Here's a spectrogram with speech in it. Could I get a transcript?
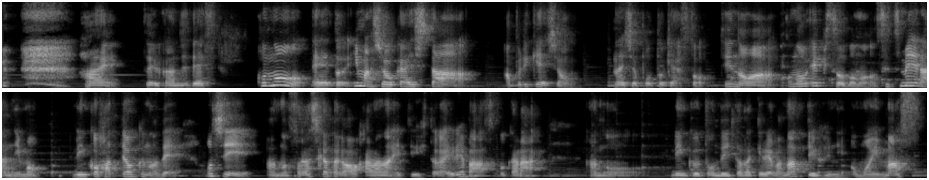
はい。という感じです。この、えっ、ー、と、今紹介したアプリケーション、ないしはポッドキャストっていうのは、このエピソードの説明欄にもリンクを貼っておくので、もし、あの、探し方がわからないっていう人がいれば、そこから、あの、リンク飛んでいただければなっていうふうに思います。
